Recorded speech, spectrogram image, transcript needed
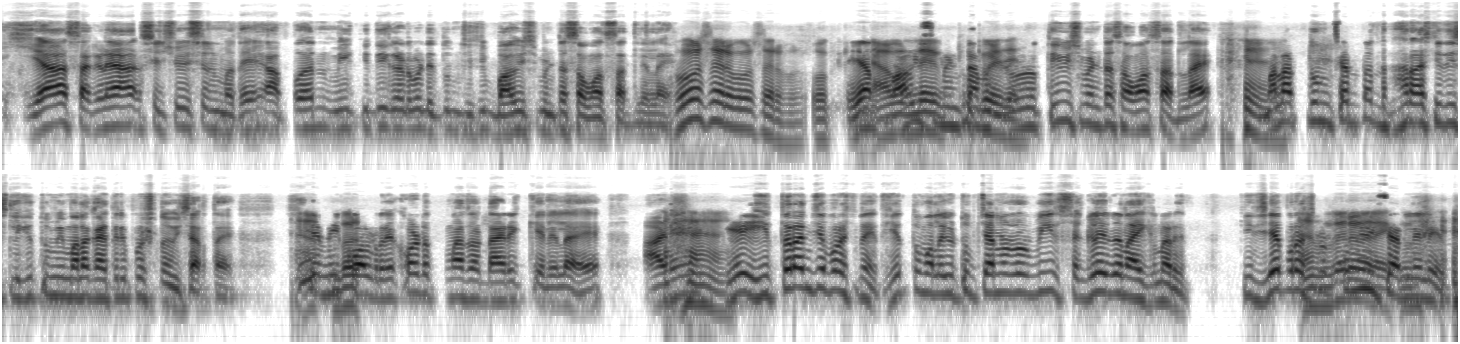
ह्या सगळ्या सिच्युएशनमध्ये आपण मी किती गडबड आहे तुमच्याशी बावीस मिनिटं संवाद साधलेला आहे. हो सर हो सर हो. ओके. या बावीस मिनिटामध्ये तेवीस मिनिटं संवाद साधलाय. मला तुमच्यात धार अशी दिसली की तुम्ही मला काहीतरी प्रश्न विचारताय. हे मी. कॉल रेकॉर्ड माझा डायरेक्ट केलेला आहे. आणि हा. इतरांचे प्रश्न आहेत. हे तुम्हाला युट्यूब चॅनलवर मी सगळेजण ऐकणार आहेत. की जे प्रश्न तुम्ही. विचारलेले आहेत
